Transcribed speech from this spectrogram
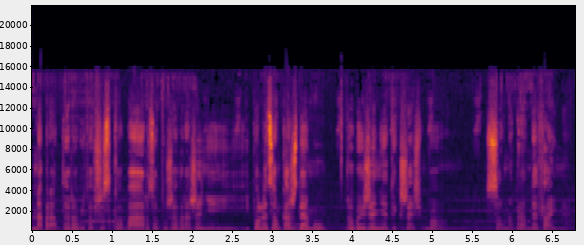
Naprawdę robi to wszystko bardzo duże wrażenie i, i polecam każdemu obejrzenie tych rzeźb, bo są naprawdę fajne.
